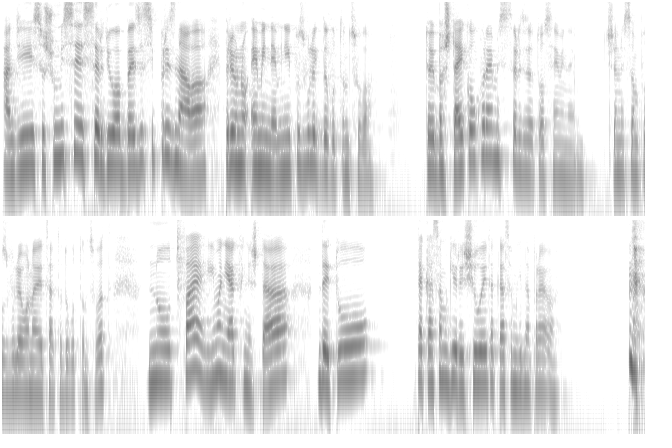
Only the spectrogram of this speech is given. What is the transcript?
Анди също ми се е сърдила без да си признава. Примерно Еминем ни позволих да го танцува. Той баща и колко време се сърди за този Еминем, че не съм позволила на децата да го танцуват. Но това е, има някакви неща, дето така съм ги решила и така съм ги направила.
